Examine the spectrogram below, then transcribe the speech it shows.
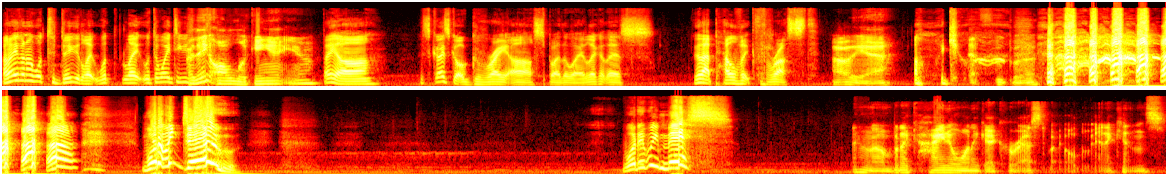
I don't even know what to do. Like what? Like what do I do? Are they all looking at you? They are. This guy's got a great ass, by the way. Look at this. Look at that pelvic thrust. Oh yeah, Oh my god. that. What do we do? What did we miss? I don't know, but I kind of want to get caressed by all the mannequins.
